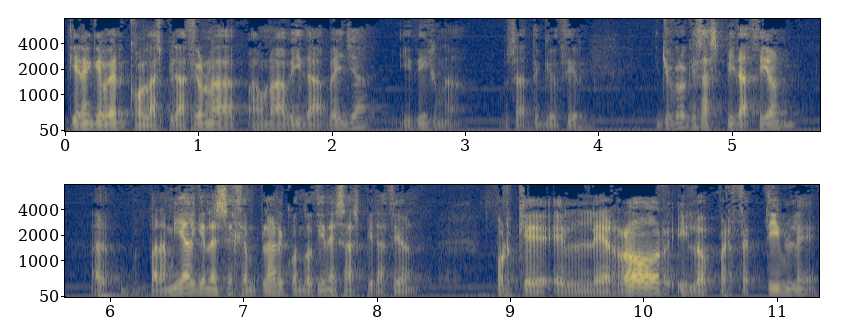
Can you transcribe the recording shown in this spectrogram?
tiene que ver con la aspiración a, a una vida bella y digna. O sea, te quiero decir, yo creo que esa aspiración, para mí alguien es ejemplar cuando tiene esa aspiración, porque el error y lo perfectible,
